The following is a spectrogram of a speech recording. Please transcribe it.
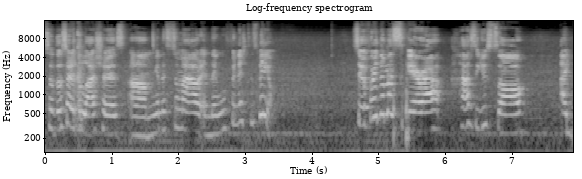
So those are the lashes. Um, I'm gonna zoom out and then we'll finish this video. So for the mascara, as you saw, I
